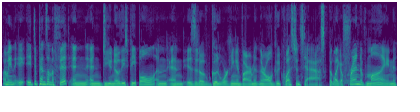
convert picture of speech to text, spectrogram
I mean, it, it depends on the fit and and do you know these people and and is it a good working environment? And they're all good questions to ask. But like a friend of mine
